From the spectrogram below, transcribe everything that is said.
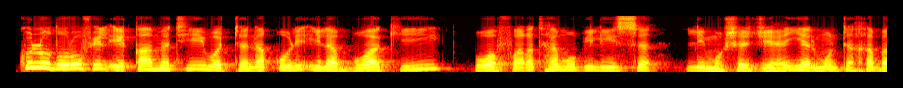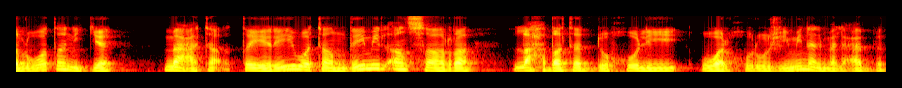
كل ظروف الإقامة والتنقل إلى بواكي وفرتها موبيليس لمشجعي المنتخب الوطني مع تأطير وتنظيم الأنصار لحظة الدخول والخروج من الملعب.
